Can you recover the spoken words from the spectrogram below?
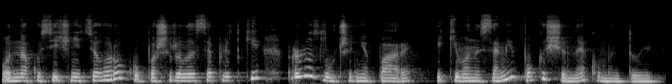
Однак у січні цього року поширилися плітки про розлучення пари, які вони самі поки що не коментують.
